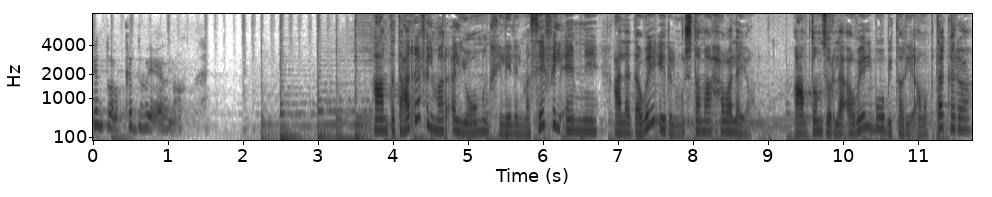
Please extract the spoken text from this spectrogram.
كنتوا القدوة إلنا. عم تتعرف المرأة اليوم من خلال المسافة الآمنة على دوائر المجتمع حواليها. عم تنظر لقوالبه بطريقة مبتكرة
